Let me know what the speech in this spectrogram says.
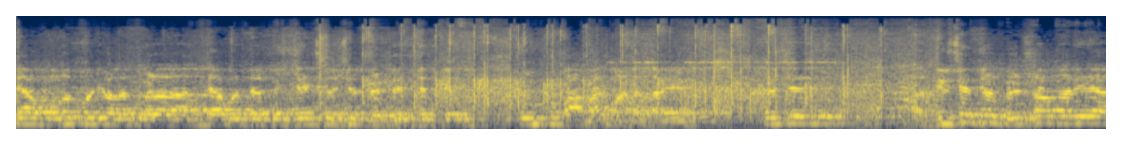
त्या मनोज परिवाराला मिळाला त्याबद्दल मी जैन सोशल फेडरेशनचे खूप खूप आभार मानत आहे. तसेच दिवसेंदिवस भेडसावणाऱ्या या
